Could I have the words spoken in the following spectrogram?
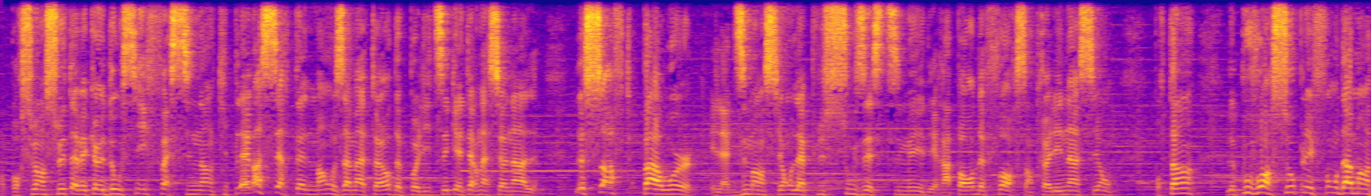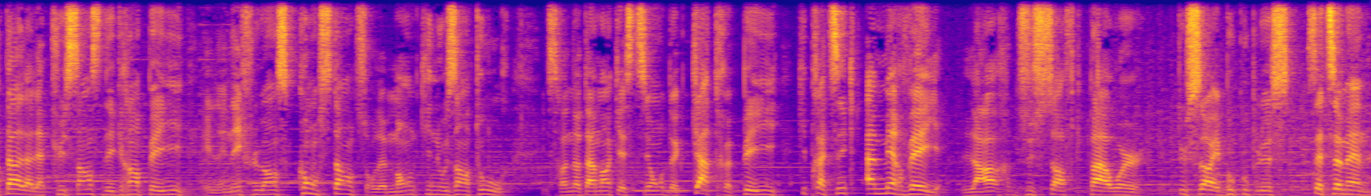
On poursuit ensuite avec un dossier fascinant qui plaira certainement aux amateurs de politique internationale. Le soft power est la dimension la plus sous-estimée des rapports de force entre les nations. Pourtant, le pouvoir souple est fondamental à la puissance des grands pays et une influence constante sur le monde qui nous entoure. Il sera notamment question de quatre pays qui pratiquent à merveille l'art du soft power. Tout ça et beaucoup plus cette semaine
